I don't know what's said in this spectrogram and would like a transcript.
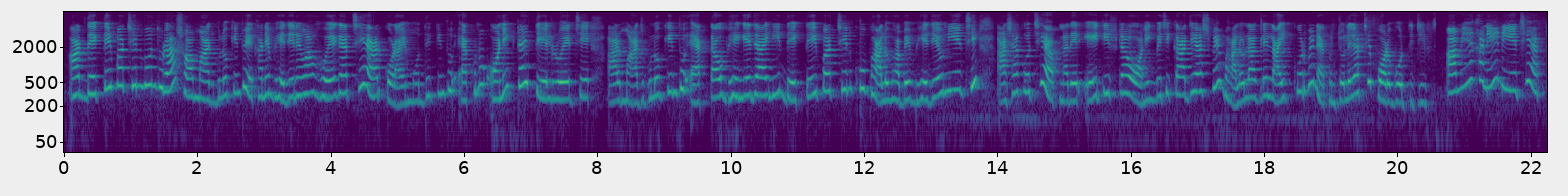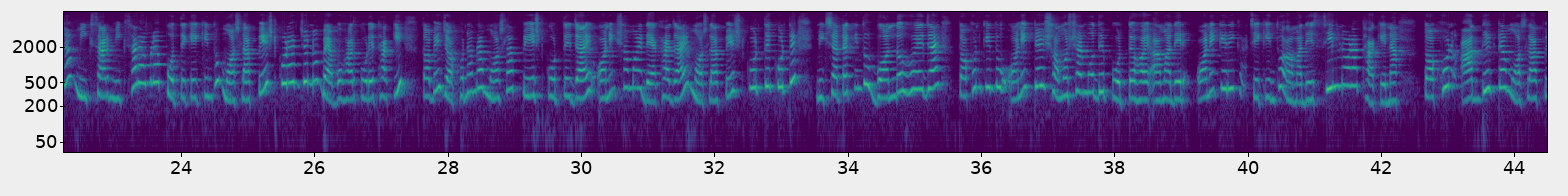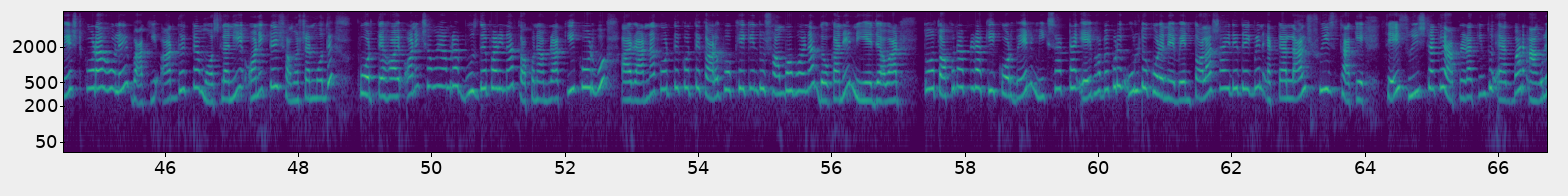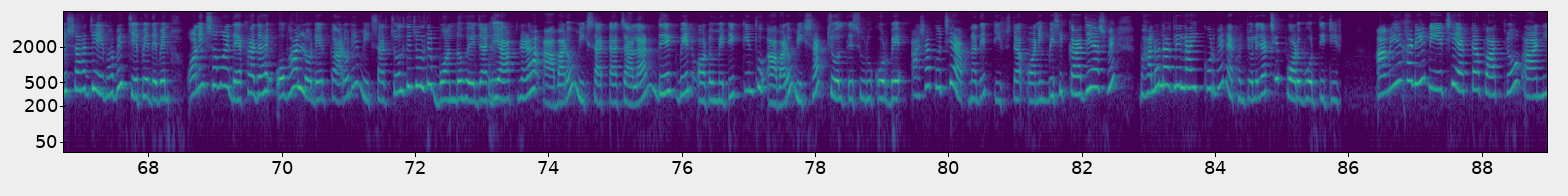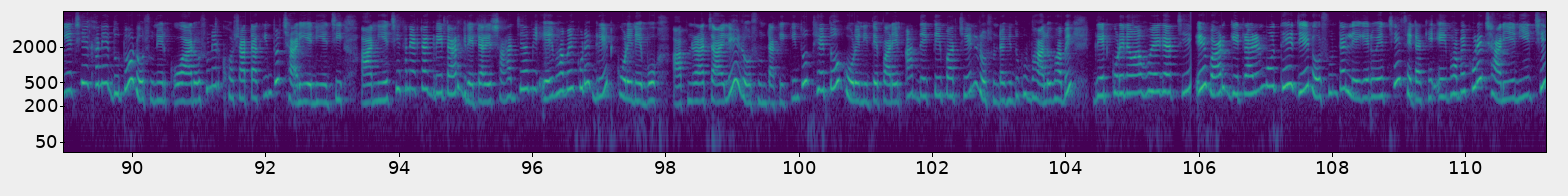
আর দেখতেই পাচ্ছেন বন্ধুরা, সব মাছগুলো কিন্তু এখানে ভেজে নেওয়া হয়ে গেছে আর কড়াইয়ের মধ্যে কিন্তু এখনও অনেকটাই তেল রয়েছে আর মাছগুলো কিন্তু একটাও ভেঙে যায়নি। দেখতেই পাচ্ছেন, খুব ভালোভাবে ভেজেও নিয়েছি। আশা করছি আপনাদের এই টিপসটা অনেক বেশি কাজে আসবে। ভালো লাগলে লাইক করবেন। এখন চলে যাচ্ছে পরবর্তী টিপস। আমি এখানে নিয়েছি একটা মিক্সার। মিক্সার আমরা প্রত্যেকে কিন্তু মশলা পেস্ট করার জন্য ব্যবহার করে থাকি। তবে যখন আমরা মশলা পেস্ট করতে যাই অনেক সময় দেখা যায় মশলা পেস্ট করতে করতে মিক্সারটা কিন্তু বন্ধ হয়ে যায়। তখন কিন্তু অনেকটাই সমস্যার মধ্যে পড়তে হয়। আমাদের অনেকেরই কাছে কিন্তু আমাদের শিলনোড়া থাকে না। তখন অর্ধেকটা মশলা পেস্ট করা হলে বাকি অর্ধেকটা মশলা নিয়ে অনেকটাই সমস্যার মধ্যে পড়তে হয়। অনেক সময় আমরা বুঝতে পারি না তখন আমরা কি করব। আর রান্না করতে করতে কারও পক্ষে কিন্তু সম্ভব হয় না দোকানে নিয়ে যাওয়ার। তো তখন আপনারা কি করবেন? মিক্সারটা এইভাবে করে উল্টো করে নেবেন। তলার সাইডে দেখবেন একটা লাল সুইচ থাকে। সেই সুইচটাকে আপনারা কিন্তু একবার আঙুলের সাহায্যে এইভাবে চেপে দেবেন। অনেক সময় দেখা যায় ওভারলোডের কারণে মিক্সার চলতে চলতে বন্ধ হয়ে যায়। যে আপনারা আবারও মিক্সারটা চালান। দেখবেন অটোমেটিক কিন্তু আবারও মিক্সার চলতে শুরু করবে। আশা করছি আপনাদের টিপসটা অনেক বেশি কাজে আসবে। ভালো লাগলে লাইক করবেন। এখন চলে যাচ্ছি পরবর্তী টিপস আমি এখানে নিয়েছি একটা পাত্র আর নিয়েছি এখানে দুটো রসুনের কোয়া রসুনের খোসাটা কিন্তু ছাড়িয়ে নিয়েছি। আর নিয়েছি এখানে একটা গ্রেটার। গ্রেটারের সাহায্যে আমি এইভাবে করে গ্রেট করে নেব। আপনারা চাইলে রসুনটাকে কিন্তু থেতো করে নিতে পারেন। আর দেখতেই পাচ্ছেন, রসুনটা কিন্তু খুব ভালোভাবে গ্রেট করে নেওয়া হয়ে গেছে। এবার গ্রেটারের মধ্যে যে রসুনটা লেগে রয়েছে, সেটাকে এইভাবে করে ছাড়িয়ে নিয়েছি।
